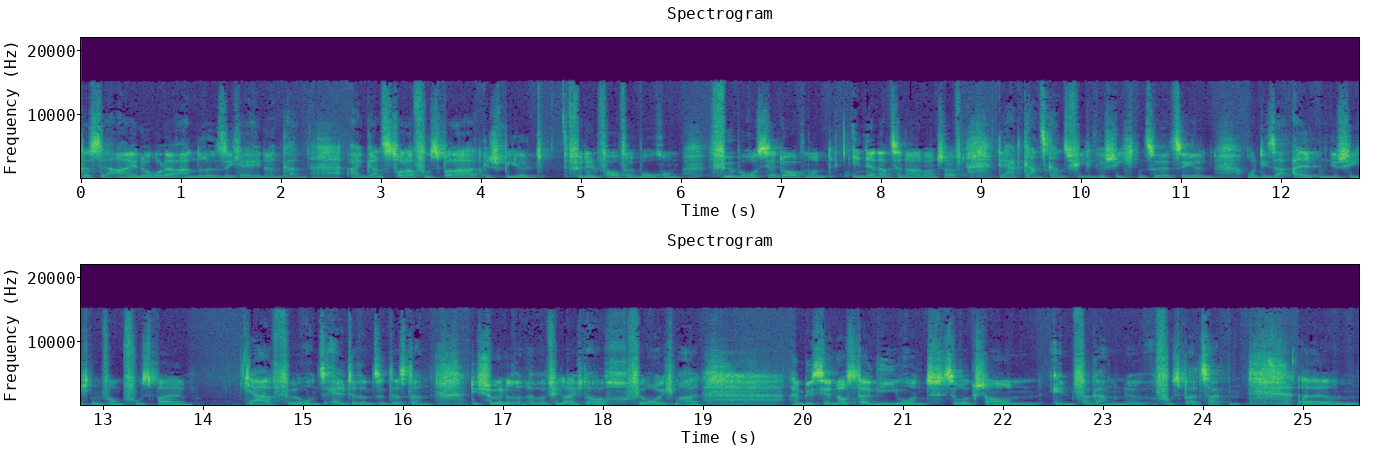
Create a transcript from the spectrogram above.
dass der eine oder andere sich erinnern kann. Ein ganz toller Fußballer hat gespielt für den VfL Bochum, für Borussia Dortmund in der Nationalmannschaft. Der hat ganz, ganz viele Geschichten zu erzählen. Und diese alten Geschichten vom Fußball, ja, für uns Älteren sind das dann die schöneren, aber vielleicht auch für euch mal ein bisschen Nostalgie und Zurückschauen in vergangene Fußballzeiten. Ähm,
